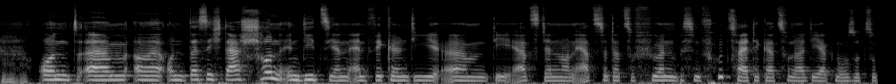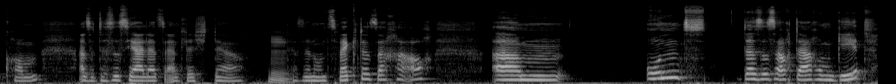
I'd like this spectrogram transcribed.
Mhm. Und, ähm, äh, und dass sich da schon Indizien entwickeln, die ähm, die Ärztinnen und Ärzte dazu führen, ein bisschen frühzeitiger zu einer Diagnose zu kommen. Also das ist ja letztendlich der, mhm. der Sinn und Zweck der Sache auch. Ähm, und dass es auch darum geht,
